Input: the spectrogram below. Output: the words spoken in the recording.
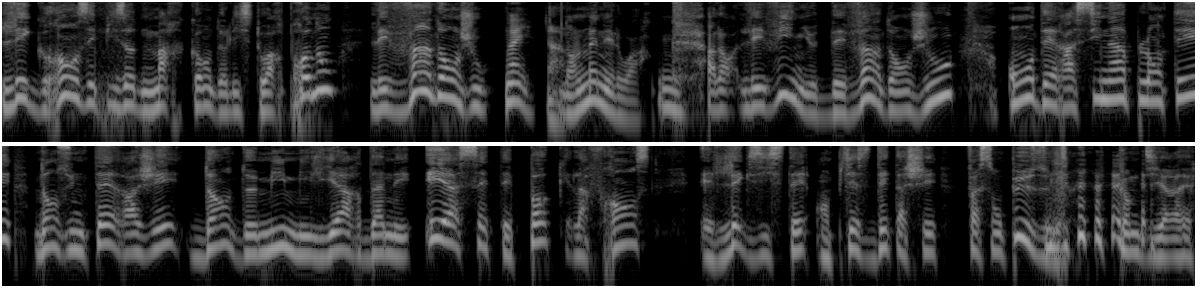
les grands épisodes marquants de l'histoire. Prenons les vins d'Anjou, Ouais. dans le Maine-et-Loire. Mm. Alors, les vignes des vins d'Anjou ont des racines implantées dans une terre âgée d'un demi-milliard d'années. Et à cette époque, la France, elle existait en pièces détachées, façon puzzle, comme dirait.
